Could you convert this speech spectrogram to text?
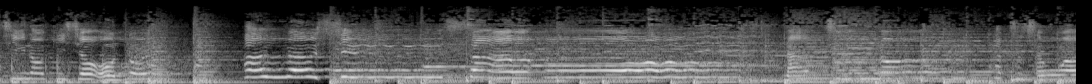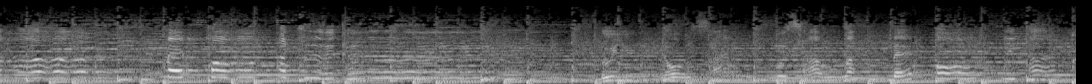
私の気象の話。めっぽう暑く。冬の寒さはめっぽう痛く。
